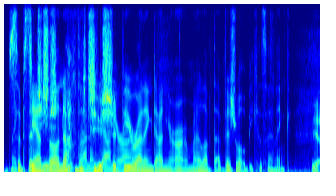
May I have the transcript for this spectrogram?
the juice substantial should be enough. The running juice down should be running down your arm. I love that visual because I think Yeah.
